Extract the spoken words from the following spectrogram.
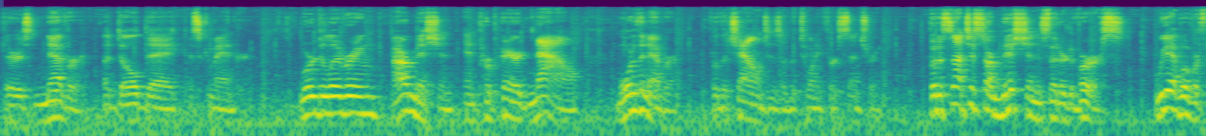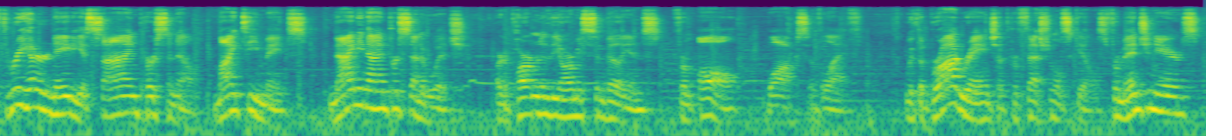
there is never a dull day as commander. We're delivering our mission and prepared now more than ever for the challenges of the 21st century. But it's not just our missions that are diverse. We have over 380 assigned personnel, my teammates, 99% of which are Department of the Army civilians from all walks of life, with a broad range of professional skills, from engineers,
